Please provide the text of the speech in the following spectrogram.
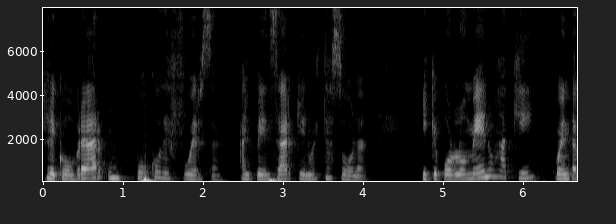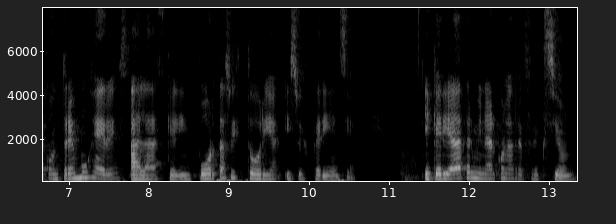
recobrar un poco de fuerza al pensar que no está sola y que por lo menos aquí cuenta con tres mujeres a las que le importa su historia y su experiencia. Y quería terminar con la reflexión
